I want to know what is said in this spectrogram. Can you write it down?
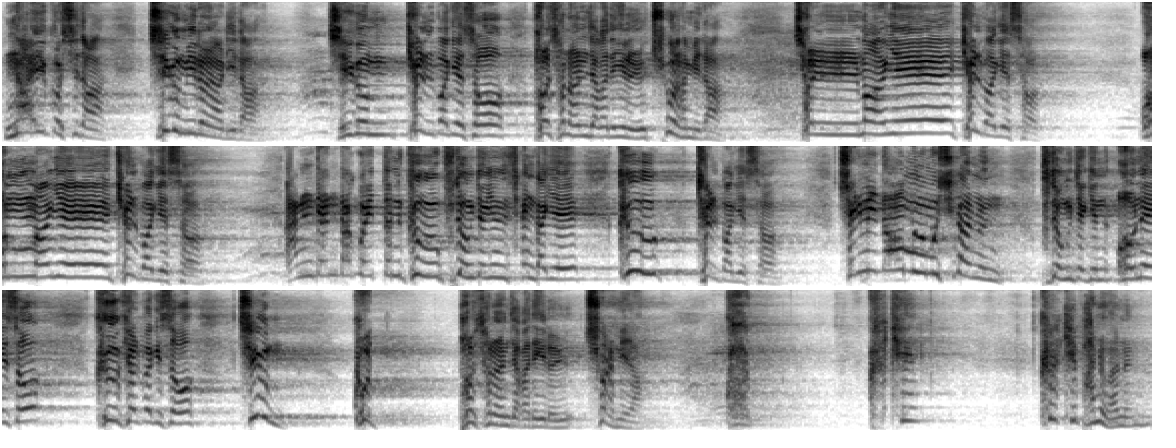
나의 것이다. 지금 일어나리다. 지금 결박에서 벗어나는 자가 되기를 축원합니다. 절망의 결박에서 원망의 결박에서 안 된다고 했던 그 부정적인 생각에 그 결박에서 주님이 너무너무 싫어하는 부정적인 언어에서 그 결박에서 지금 곧 벗어난 자가 되기를 축원합니다. 곧 그렇게 그렇게 반응하는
